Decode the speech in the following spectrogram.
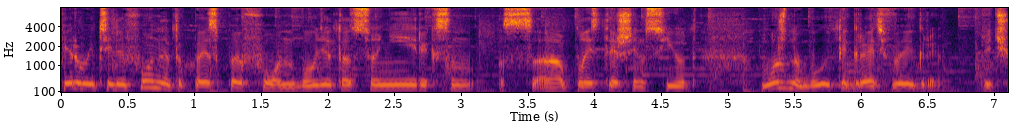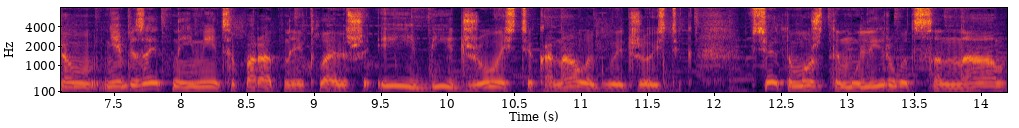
Первый телефон это PSP Phone будет от Sony Ericsson с а, PlayStation Suite. Можно будет играть в игры. Причем не обязательно иметь аппаратные клавиши A, B, джойстик, аналоговый джойстик. Все это может эмулироваться на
